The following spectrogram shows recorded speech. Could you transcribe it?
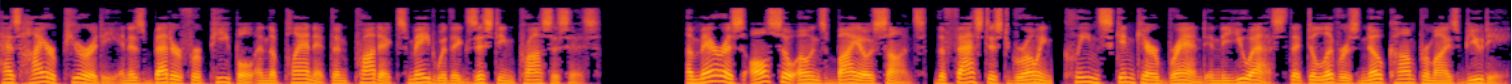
has higher purity and is better for people and the planet than products made with existing processes. Amyris also owns Biossance, the fastest-growing, clean skincare brand in the U.S. that delivers no-compromise beauty.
